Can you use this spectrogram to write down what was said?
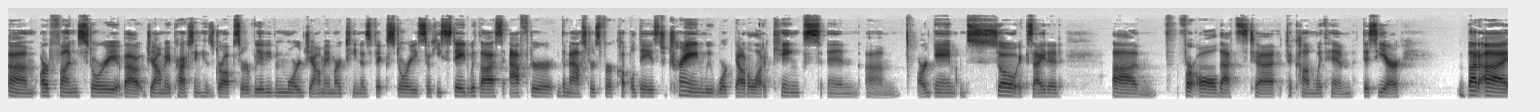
um, our fun story about Jaume practicing his drop serve, we have even more Jaume Martinez Vich stories. So he stayed with us after the Masters for a couple days to train. We worked out a lot of kinks in um, our game. I'm so excited um, for all that's to to come with him this year. But uh,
